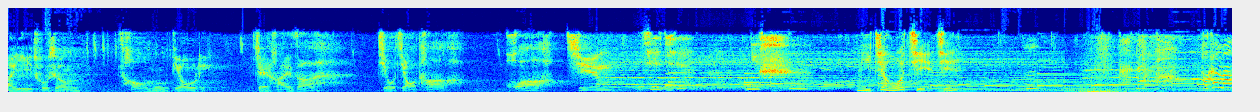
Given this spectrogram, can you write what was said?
他一出生，草木凋零，这孩子就叫他花千骨。姐姐，你是？你叫我姐姐。嗯，来，好看吗？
